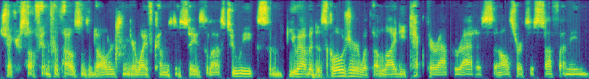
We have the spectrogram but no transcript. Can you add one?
check yourself in for thousands of dollars and your wife comes and stays the last two weeks and you have a disclosure with a lie detector apparatus and all sorts of stuff. I mean,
